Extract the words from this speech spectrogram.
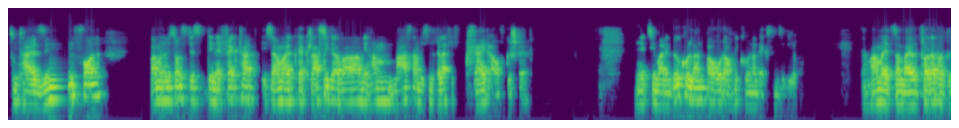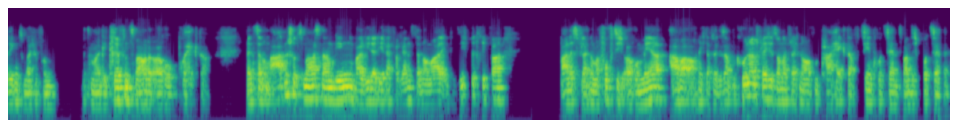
zum Teil sinnvoll, weil man nämlich sonst das, den Effekt hat, ich sage mal, der Klassiker war, wir haben Maßnahmen, die sind relativ breit aufgestellt. Jetzt hier mal den Ökolandbau oder auch die Grünlandextensivierung. Da haben wir jetzt dann bei Förderbeträgen zum Beispiel von, jetzt mal gegriffen, 200 Euro pro Hektar. Wenn es dann um Artenschutzmaßnahmen ging, weil wieder die Referenz der normale Intensivbetrieb war, waren es vielleicht nochmal 50 Euro mehr, aber auch nicht auf der gesamten Grünlandfläche, sondern vielleicht noch auf ein paar Hektar, auf 10 Prozent, 20 Prozent.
